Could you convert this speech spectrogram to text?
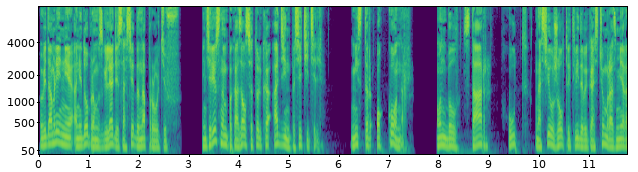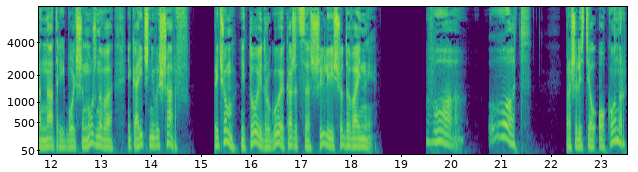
уведомление о недобром взгляде соседа напротив. Интересным показался только один посетитель — мистер О'Коннор. Он был стар, худ, носил желтый твидовый костюм размера на три больше нужного и коричневый шарф. Причем и то, и другое, кажется, шили еще до войны. «Во, «Вот», — прошелестел О'Коннор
